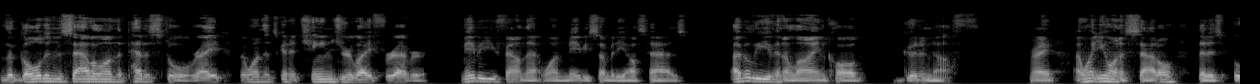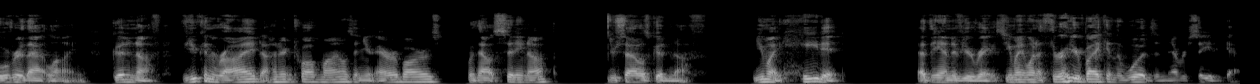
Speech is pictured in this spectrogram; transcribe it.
the golden saddle on the pedestal, right? The one that's going to change your life forever. Maybe you found that one. Maybe somebody else has. I believe in a line called good enough, right? I want you on a saddle that is over that line good enough. If you can ride 112 miles in your aero bars without sitting up, your saddle's good enough. You might hate it at the end of your race. You might want to throw your bike in the woods and never see it again.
